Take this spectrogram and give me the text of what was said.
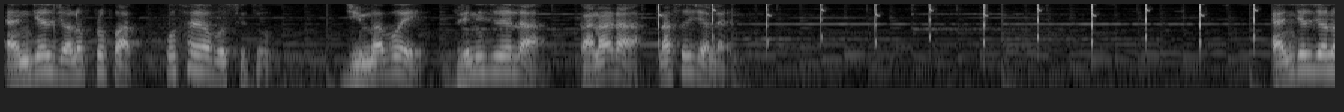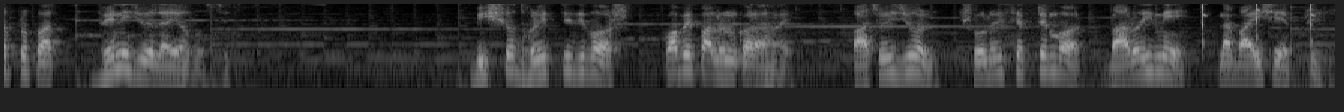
অ্যাঞ্জেল জলপ্রপাত কোথায় অবস্থিত? জিম্বাবুয়ে, ভেনিজুয়েলা, কানাডা না সুইজারল্যান্ড? অ্যাঞ্জেল জলপ্রপাত ভেনিজুয়েলায় অবস্থিত। বিশ্ব ধরিত্রী দিবস কবে পালন করা হয়? পাঁচই জুন, ষোলোই সেপ্টেম্বর, বারোই মে না বাইশে এপ্রিল?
